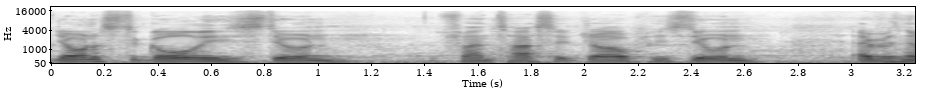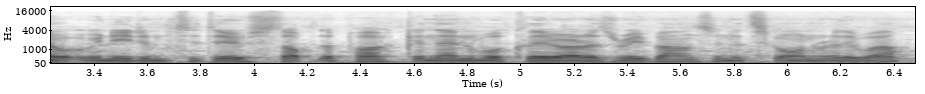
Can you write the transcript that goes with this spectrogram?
Jonas the goalie, he's doing a fantastic job. He's doing everything what we need him to do, stop the puck, and then we'll clear out his rebounds, and it's going really well.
